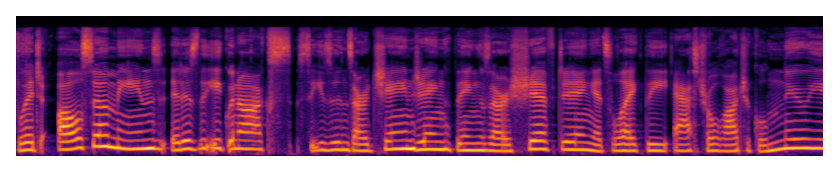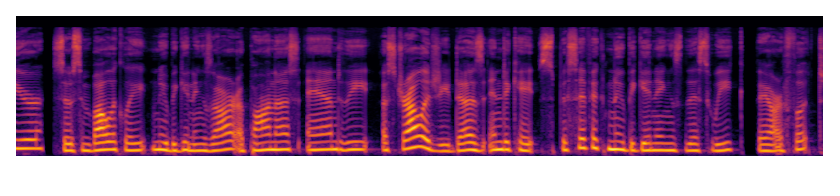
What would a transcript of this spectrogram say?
Which also means it is the equinox. Seasons are changing, things are shifting. It's like the astrological new year. So, symbolically, new beginnings are upon us, and the astrology does indicate specific new beginnings this week. They are afoot.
